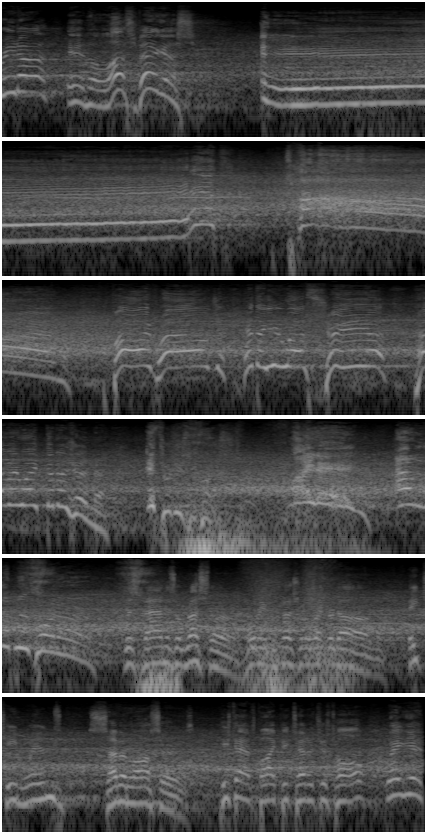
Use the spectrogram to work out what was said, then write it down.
Arena in Las Vegas, it's time! Five rounds in the UFC heavyweight division. Introducing first, fighting out of the blue corner. This man is a wrestler holding a professional record of 18 wins, 7 losses. He stands 5 feet 10 inches tall, weighing in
